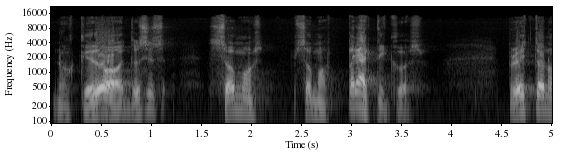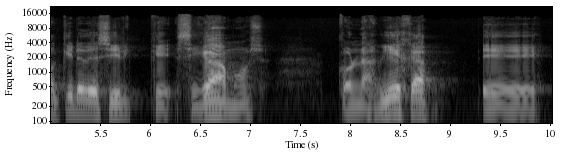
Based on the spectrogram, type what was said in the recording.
nos quedó. Entonces somos, somos prácticos. Pero esto no quiere decir que sigamos con las viejas, eh,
